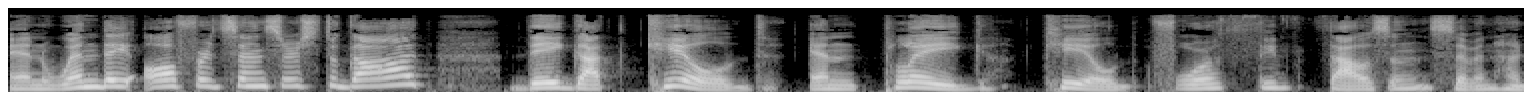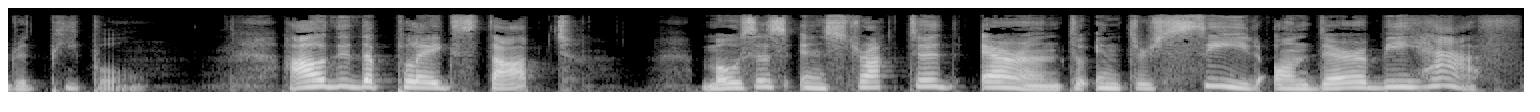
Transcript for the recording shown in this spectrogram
And when they offered censers to God, they got killed, and plague killed 14,700 people. How did the plague stop? Moses instructed Aaron to intercede on their behalf,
